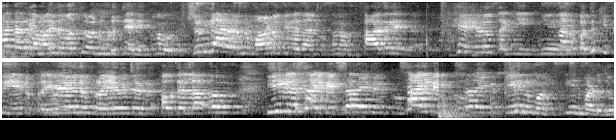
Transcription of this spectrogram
ಹಾಗಾದ್ರೆ ಆ ಮಲಿನ ವಸ್ತ್ರವನ್ನು ಉಡುತ್ತೇನೆ. ಹೌದು. ಶೃಂಗಾರವನ್ನು ಮಾಡುವುದಿಲ್ಲ ನಾನು. ಆದ್ರೆ ಹೇಳು ಸಖಿ ನಾನು. ಬದುಕಿದ್ದು ಏನು ಪ್ರಯೋಜನ ಏನು ಪ್ರಯೋಜನ? ಹೌದಲ್ಲ? ಈಗಲೇ ಸಾಯ್ಬೇಕು. ಸಾಯ್ಬೇಕು. ಸಾಯ್ಬೇಕು. ಸಾಯ್ಬೇಕು. ಏನು ಏನ್ ಮಾಡುದು?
